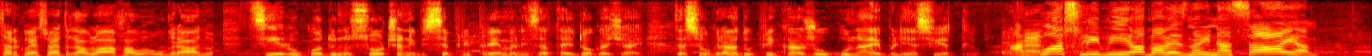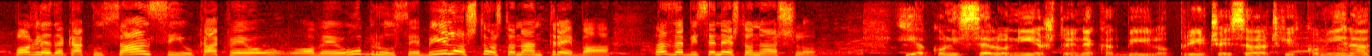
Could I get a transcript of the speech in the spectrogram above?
crkve Svetoga Vlaha u, gradu. Cijelu godinu Sočani bi se pripremali za taj događaj, da se u gradu prikažu u najboljem svjetlu. A pošli bi obavezno i na sajam. Pogleda kakvu sansiju, kakve ove ubruse, bilo što što nam treba. Pa da bi se nešto našlo. Iako ni selo nije što je nekad bilo, priče iz selačkih komina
